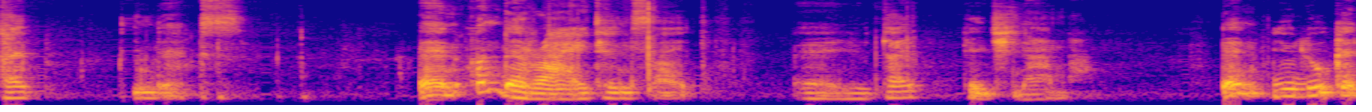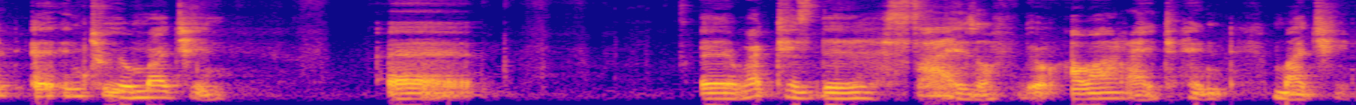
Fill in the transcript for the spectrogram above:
type index. Then on the right hand side uh, you type page number. Then you look at uh, into your margin. Uh, uh, what is the size of the, our right hand margin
